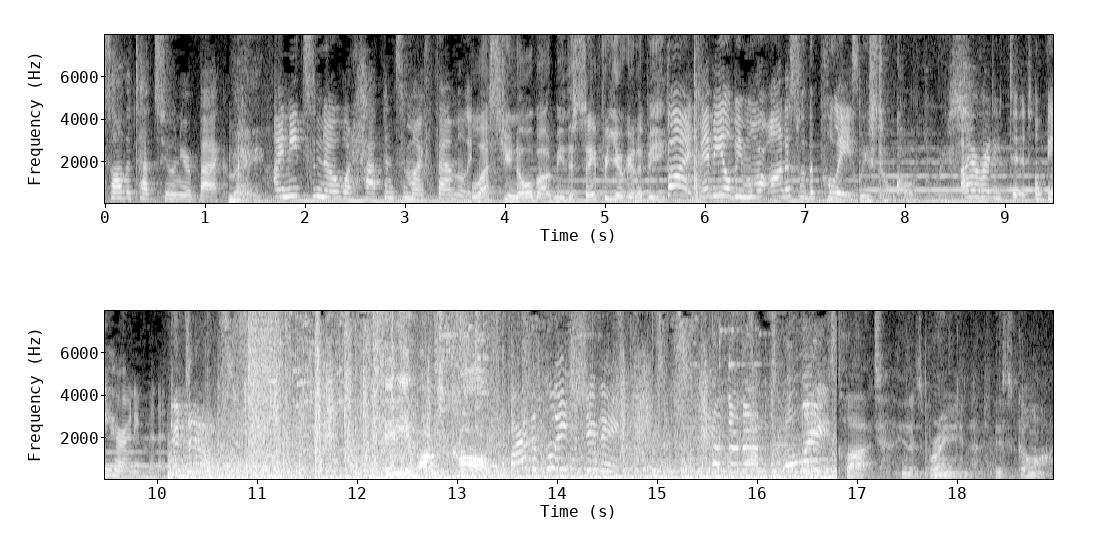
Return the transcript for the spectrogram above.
I saw the tattoo on your back. May. I need to know what happened to my family. The less you know about me, the safer you're gonna be. Fine, maybe you'll be more honest with the police. Please don't call the police. I already did. I'll be here any minute. Get down! Idiot, why would you call? Why are the police shooting? Clot in his brain is gone.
